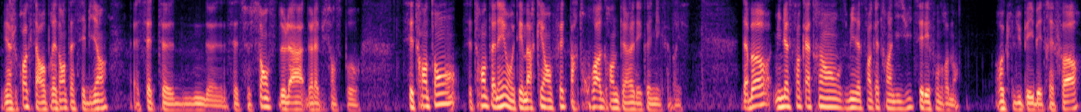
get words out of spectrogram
eh bien, je crois que ça représente assez bien euh, ce sens de la, de la puissance pauvre. Ces 30 ans, ces 30 années ont été marquées en fait par trois grandes périodes économiques, Fabrice. D'abord, 1991-1998, c'est l'effondrement. Recul du PIB très fort.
